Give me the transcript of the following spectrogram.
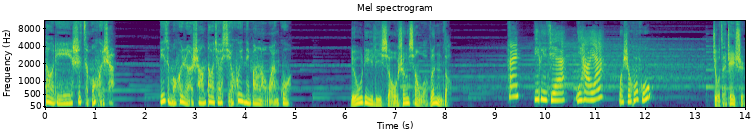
到底是怎么回事？你怎么会惹上道教协会那帮老顽固？刘丽丽小声向我问道：“嗨，丽丽姐，你好呀，我是红狐。”就在这时，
